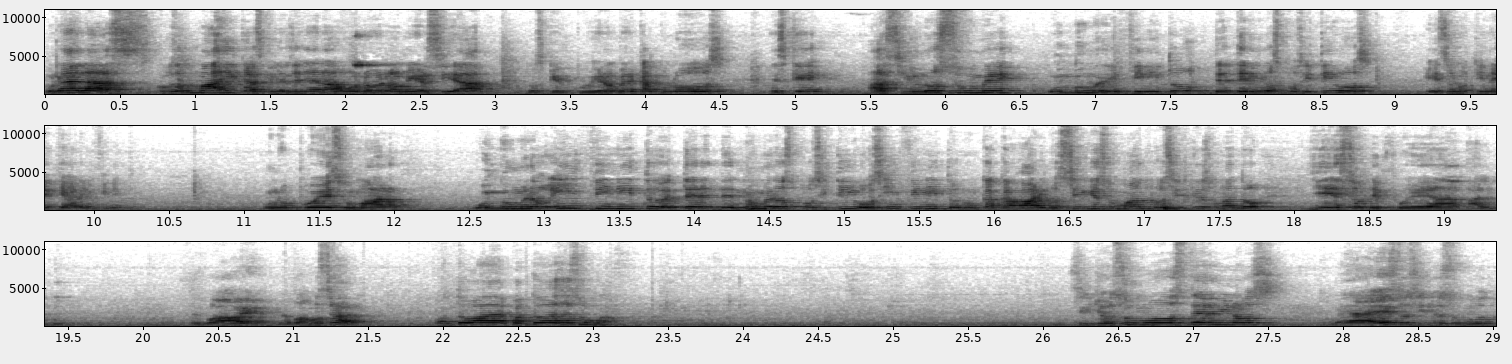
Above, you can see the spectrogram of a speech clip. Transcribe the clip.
Una de las cosas mágicas que le enseñan a uno en la universidad, los que pudieron ver cálculo 2, es que así uno sume un número infinito de términos positivos, eso no tiene que dar infinito. Uno puede sumar un número infinito de, números positivos, infinito, nunca acabar, y lo sigue sumando, lo sigue sumando, y eso le puede dar algo. Les voy a ver, les voy a mostrar. ¿Cuánto va, cuánto da esa suma? Si yo sumo dos términos, me da esto, si yo sumo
